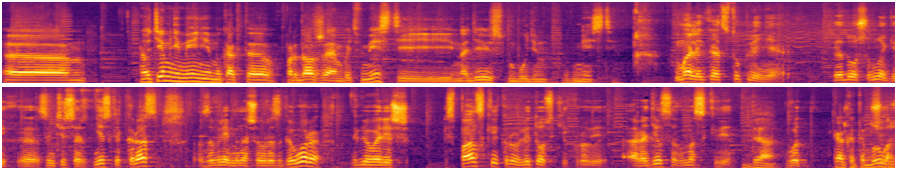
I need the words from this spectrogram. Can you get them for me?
Э, Но тем не менее мы как-то продолжаем быть вместе и, надеюсь, будем вместе. Маленькое отступление. Я думаю, что многих э, заинтересует. Несколько раз за время нашего разговора ты говоришь испанские крови, литовские крови, а родился в Москве. Да. Вот Как это было?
